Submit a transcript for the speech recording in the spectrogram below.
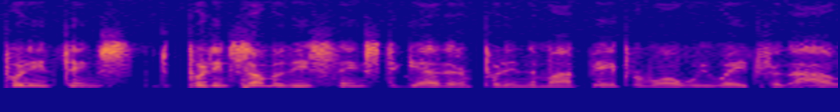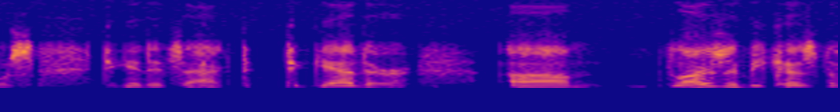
putting things putting some of these things together and putting them on paper while we wait for the house to get its act together um, largely because the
